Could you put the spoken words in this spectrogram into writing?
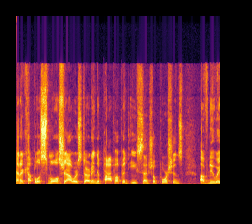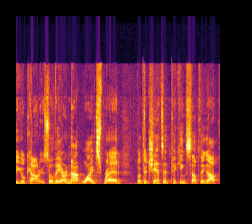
and a couple of small showers starting to pop up in east central portions of Newaygo County. So they are not widespread, but the chance at picking something up,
